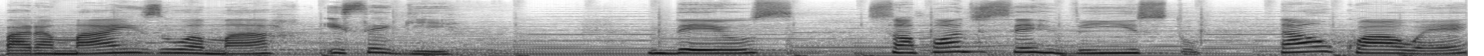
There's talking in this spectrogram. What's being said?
para mais o amar e seguir. Deus só pode ser visto tal qual é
